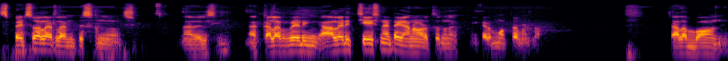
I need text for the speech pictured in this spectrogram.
స్పెట్స్ వల్ల అట్లా అనిపిస్తుంది కావచ్చు నాకు తెలిసి. నా కలర్ గ్రేడింగ్ ఆల్రెడీ చేసినట్టే కనబడుతుంది నాకు ఇక్కడ మొత్తం ఇట్లా. చాలా బాగుంది.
